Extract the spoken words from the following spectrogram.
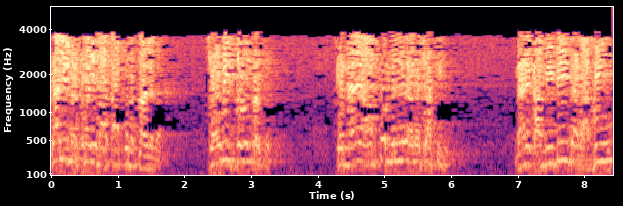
پہلی مرتبہ یہ بات آپ کو بتانے لگا۔ چوبیس نومبر کو کہ میں آپ کو ملنے آنا چاہتی ہوں۔ میں نے کہا بی بی میں بھابھی ہوں۔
